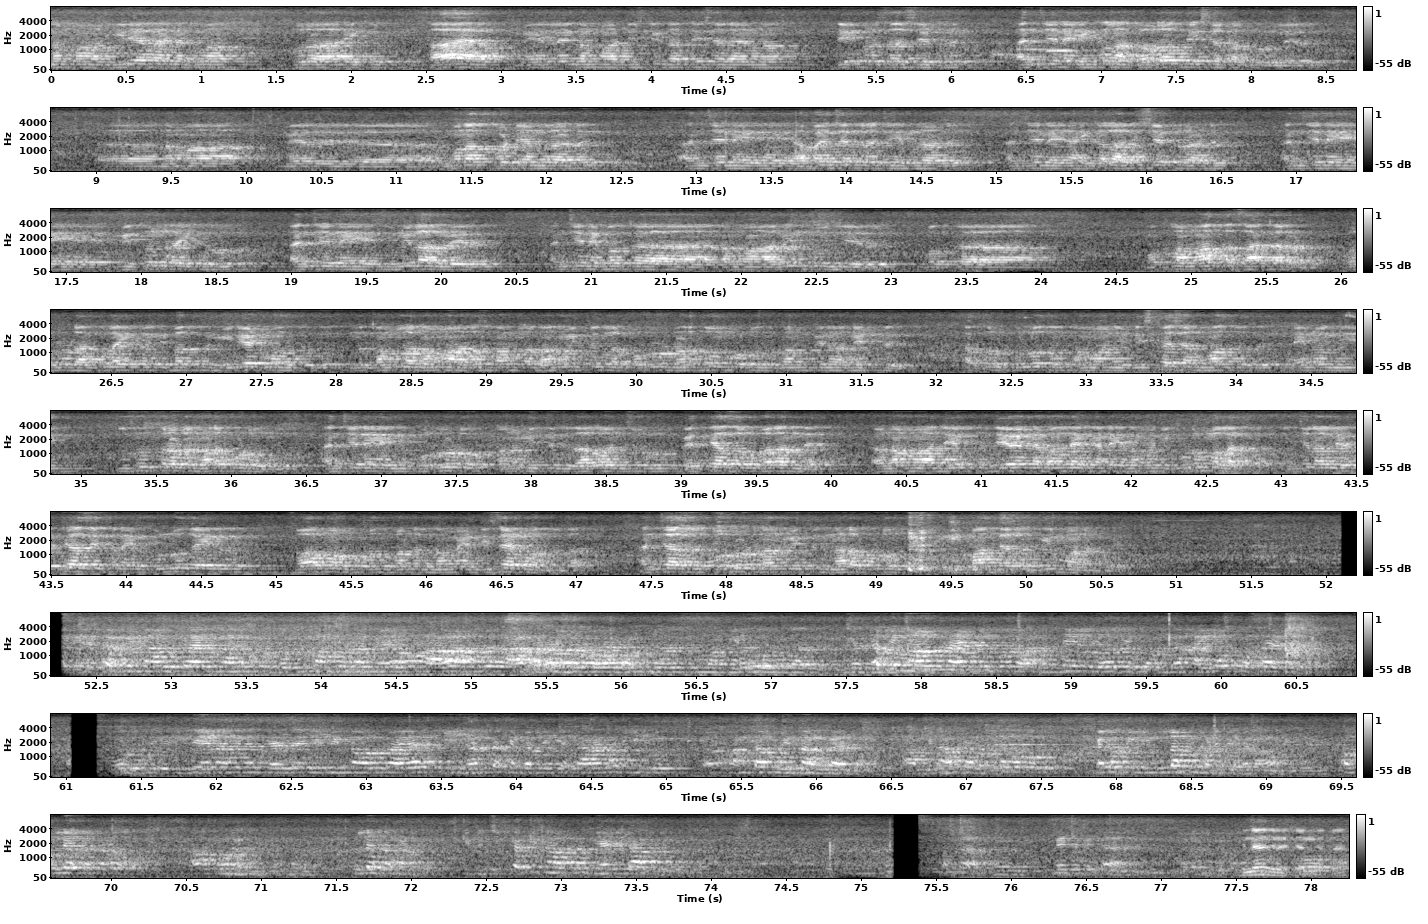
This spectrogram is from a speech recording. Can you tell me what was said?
ನಮ್ಮ ಹಿರಿಯ ನಾಯಕನ ಪುರ ಸಹಾಯ, ಮೇಲೆ ನಮ್ಮ ಡಿಸ್ಟ್ರಿಕ್ಟ್ ಅಧ್ಯಕ್ಷರಾಯಣ ದೇವಪ್ರಸಾದ್ ಶೆಟ್ರು ಅಂಚನೆ ಇಂಕಲ ಗೌರವಾಧ್ಯಕ್ಷರ ಕೂಡಲೇರು ನಮ್ಮ ಮೇಲೆ ರಮನಾಥ್ ಕೋಟೆ ಅಂದ್ರಾಡು ಅಂಚನೆ ಅಭಯ್ ಚಂದ್ರ ಚೇಂದ್ರಾಡು ಅಂಚನೆ ಐಕಲ ಹರಿಶೇಟ್ರಾಡು ಅಂಚನೆ ಮಿಥುನ್ ರೈಕರು ಅಂಚನೆ ಸುನಿಲ್ ಆಲ್ವೇರು ಅಂಚನೆ ಬೊಕ್ಕ ನಮ್ಮ ಅರವಿಂದ್ ಪೂಂಜಿಯರು ಬೊಕ್ಕ ಮೊದಲ ಮಾತ್ರ ಸಾಕಾರಡು ಒಲ್ಲೋಡು ಅಕ್ಕಲ ಐದು ಬತ್ತು ಇಮಿಡಿಯೇಟ್ ಮಾಡ್ತದೆ ಒಂದು ಕಂಬಲ ನಮ್ಮ ಅರಸು ಕಂಬಲ ನಾನು ಇತ್ತಿಲ್ಲ ಒಲ್ಲೋಡು ನಡ್ಕೊಂಡು ಒಂದು ಕಂಪಿನ ನೆಟ್ಟು ಅದ್ರ ಕುಲ್ಲೋದು ನಮ್ಮ ಒಂದು ಡಿಸ್ಕಷನ್ ಮಾಡ್ತದೆ ಐನೊಂದು ಸುಸೂತ್ರಡು ನಡಕೊಡೋದು ಅಂಚನೆ ಕುರುಳುಡು ನಾನು ಇತ್ತಿಲ್ಲ ದಾಲ ಅಂಚೂರು ವ್ಯತ್ಯಾಸಗಳು ಬರಂದೆ ನಮ್ಮ ದೇವ ದೇವನ ಬಂದಕ್ಕನೆ ನಮ್ಮ ಕುಟುಂಬ ಲಕ್ಕ. ಇಂಚಿನಲ್ಲಿ ವ್ಯತ್ಯಾಸ ಇತ್ತು ಕುಲ್ಲುದೈನು ಸಾಲ್ವ್ ಮಾಡ್ಕೊಡೋದು ಬಂದದ್ದು ನಮ್ಮ ಡಿಸೈಡ್ ಮಾಡ್ತದ ಅಂಚಾದ ಕುರುಳುಡು ನನ್ನ ಮಿತ್ತಿಗೆ ನಡಕೊಡೋದು ಮಾತೆಲ್ಲ ತೀರ್ಮಾನ ಬೇಕು ಭಿನ್ನಾಭಿಪ್ರಾಯ ನಾನು ದೊಡ್ಡ ಮಾತುಗಳನ್ನೇ ಆ ಆ ಕೆಟ್ಟ ಭಿನ್ನಾಭಿಪ್ರಾಯ ಹದಿನೈದು ವರ್ಷಕ್ಕೆ ಒಂದು ಐವತ್ತು ವರ್ಷ ಆಯಿತು ಇದೇನಾಗಿದೆ ಅಂತ ಹೇಳಿದ್ರೆ ಈ ಭಿನ್ನಾಭಿಪ್ರಾಯ ಈ ಹಂತಕ್ಕೆ ಬರಲಿಕ್ಕೆ ಕಾರಣ ಇದು ಅಂತ ಭಿನ್ನಾಭಿಪ್ರಾಯ ಆ ಭಿನ್ನಾಭಿಪ್ರಾಯ ಕೆಲವು ಕೆಲವು ಉಲ್ಲೇಖ ಮಾಡಿದ್ದೇವೆ ನಾವು ಆ ಉಲ್ಲೇಖಗಳು ಆ ಉಲ್ಲೇಖ ಮಾಡಿದ್ದೇವೆ ಇದು ಚಿಕ್ಕ ಭಿನ್ನಾಭಿಪ್ರಾಯ ಹೇಳಿದ ಬೇಜಾರಿಲ್ಲ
